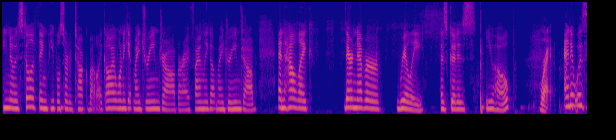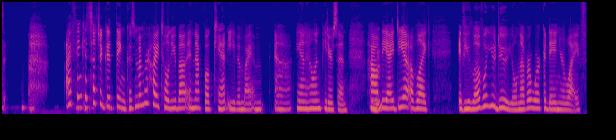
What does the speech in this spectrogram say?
you know is still a thing people sort of talk about, like, oh, I want to get my dream job, or I finally got my dream job, and how like they're never really as good as you hope. Right. And it was, I think it's such a good thing because remember how I told you about in that book, Can't Even by um, uh, Anne Helen Petersen, how Mhm. the idea of like, if you love what you do, you'll never work a day in your life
